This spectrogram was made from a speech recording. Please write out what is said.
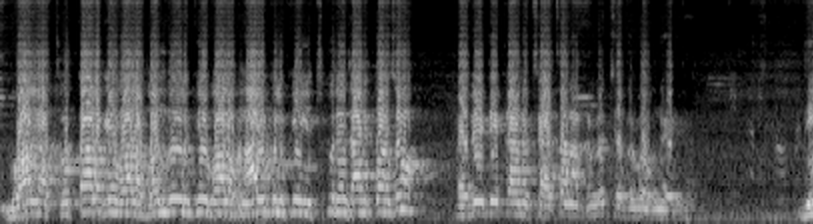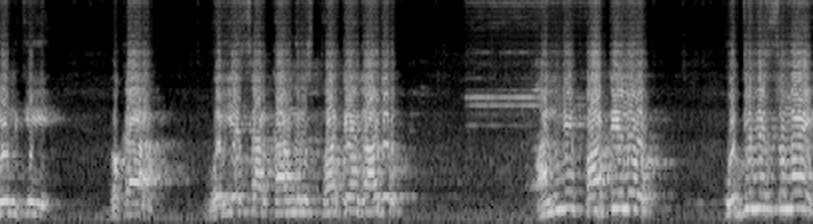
వాళ్ళ చుట్టాలకి వాళ్ళ బంధువులకి వాళ్ళ నాయకులకి ఇచ్చుకునే దానికోసం ప్రైవేటీకరణ చేస్తానంటుండో చంద్రబాబు నాయుడు గారు. దీనికి ఒక వైఎస్ఆర్ కాంగ్రెస్ పార్టీ కాదు అన్ని పార్టీలు ఉద్యమిస్తున్నాయి.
